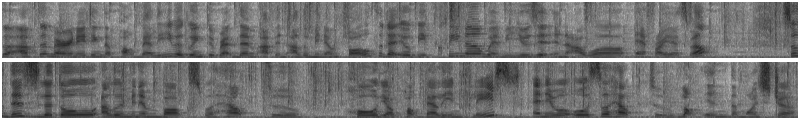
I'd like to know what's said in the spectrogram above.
So after marinating the pork belly, we're going to wrap them up in aluminium foil so that it will be cleaner when we use it in our air fryer as well. So this little aluminium box will help to hold your pork belly in place and it will also help to lock in the moisture.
